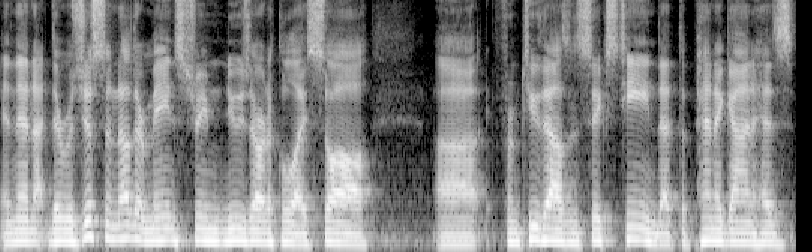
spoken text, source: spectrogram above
And then there was just another mainstream news article I saw uh, from 2016 that the Pentagon has,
